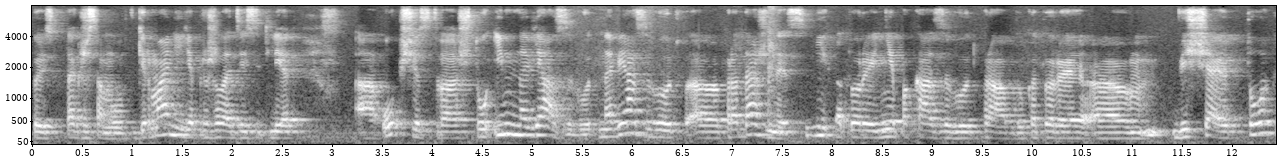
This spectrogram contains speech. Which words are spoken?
то есть так же самое в Германии я прожила 10 лет, а, общество, что им навязывают. Навязывают э, продажные СМИ, которые не показывают правду, которые э, вещают то,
